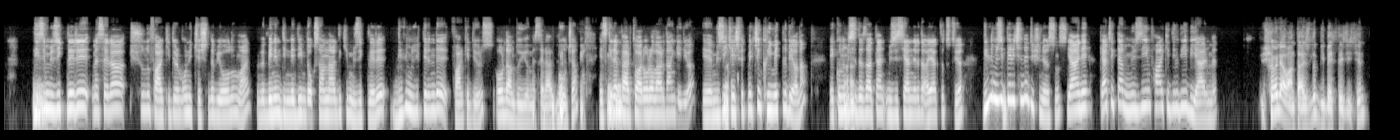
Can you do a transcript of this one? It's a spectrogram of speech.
Dizi hmm. müzikleri mesela şunu fark ediyorum 13 yaşında bir oğlum var ve benim dinlediğim 90'lardaki müzikleri dizi müziklerinde fark ediyoruz. Oradan duyuyor mesela bolca. Eski repertuar oralardan geliyor. E, müziği keşfetmek için kıymetli bir alan. Ekonomisi de zaten müzisyenleri de ayakta tutuyor. Dizi müzikler için ne düşünüyorsunuz? Yani gerçekten müziğin fark edildiği bir yer mi? Şöyle avantajlı bir besteci için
